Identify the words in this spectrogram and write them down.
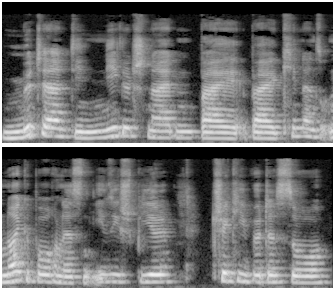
Mütter, die Nägel schneiden bei, bei Kindern, so Neugeborene ist ein easy Spiel. Tricky wird es so,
